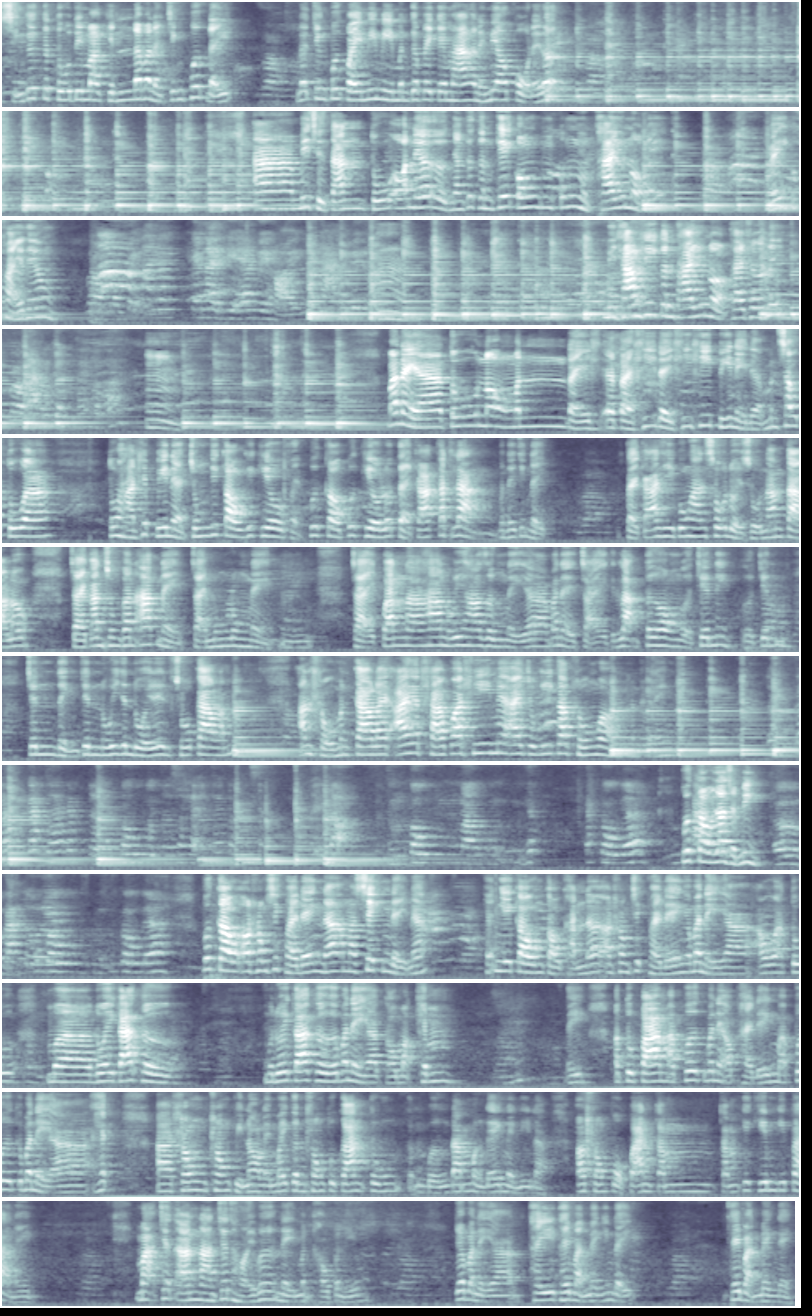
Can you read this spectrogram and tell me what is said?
sinh cái cái tu thì mà kín đó mà là chính phước đấy. Vâng. Là chính phước bay mi mi mình cái bay kem hàng này mi ao cổ đấy đó. Vâng. À mi sử tan tu on nữa ở nhang cái cần kế cũng cũng vô nọ đấy đấy có phải như thế không? Vâng cái, cái này thì em về hỏi gì cần thay vô nọ thay sơn đấy. Ừ. bữa này à tu nó mình đẩy à, tại khi đẩy khi khi pí này nè, mình sau tu à tu hạt cái pí này, chung cái cầu cái kiều, phải bước cầu bước kiều nó tại cá cắt lạng, bên đây chính đấy tại cá gì cũng hắn số đổi số nam tào đâu. Trải căn sông căn ác này, trải mông lung này ừ ừ, trải quan à, ha núi ha rừng này à, bên này trải cái lạng tơ hồng ở trên đi ở trên trên đỉnh trên núi trên đồi lên số cao lắm. Ăn số mình cao lại ai hết sao qua thi mấy ai chung ý cáp xuống vào Đấy. cắt cắt cắt đấy cắt bước cầu ra chấm đi. Ừ. Cắt bước cầu ở trong xích phải đen đó mà xích này nè hết nghe cầu cầu khánh đó à, ở trong xích phải đen cái bên này à, à, tu mà đuôi cá cừ. Mà đuôi cá cừ bên này à, cầu mặc kem đấy à, tu pa mà bước cái bên này phải đen mà bước cái bên này à, hết. À, xong xong bị nọ này mấy cân xong tu can tu bướng đâm bằng đen này đi là à, xong cổ quan cầm cầm cái kim cái bà này. Mà chết ăn, nàn chết hỏi với này mình khẩu bà yếu. Cho bà này à, thay thay bản mình những đấy thấy bạn mình này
